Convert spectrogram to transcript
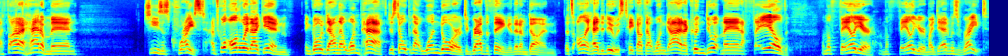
I thought I had him, man. Jesus Christ. I have to go all the way back in and go down that one path just to open that one door to grab the thing and then I'm done. That's all I had to do was take out that one guy and I couldn't do it, man. I failed. I'm a failure. I'm a failure. My dad was right.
